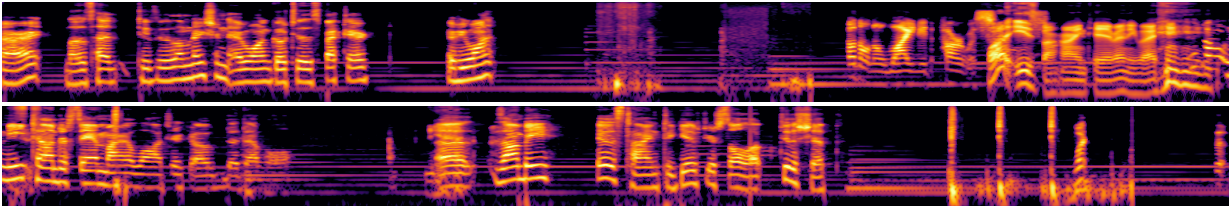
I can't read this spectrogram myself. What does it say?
Alright, let us head to the elimination. Everyone go to the spectator if you want. I don't know why you need the power with. What is behind here anyway? You don't need to understand my logic of the devil. yeah. Uh, zombie, it is time to give your soul up to the ship. What? The...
